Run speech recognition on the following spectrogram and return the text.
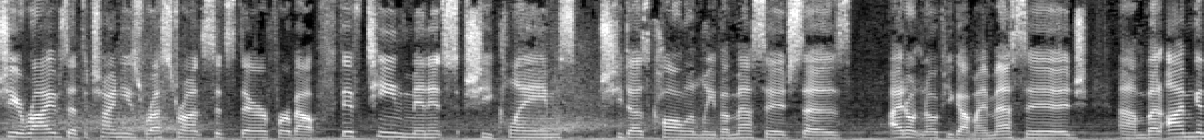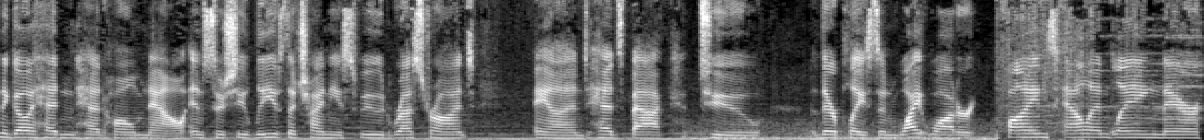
she arrives at the Chinese restaurant, sits there for about 15 minutes. She claims she does call and leave a message, says, I don't know if you got my message, um, but I'm going to go ahead and head home now. And so she leaves the Chinese food restaurant and heads back to their place in Whitewater, finds Alan laying there,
